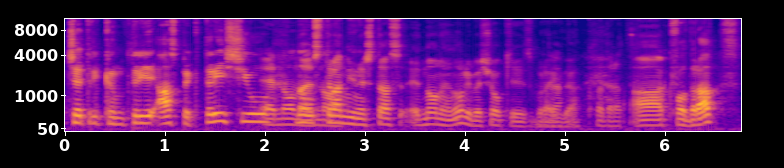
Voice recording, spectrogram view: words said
4 към 3 аспект ratio, много едно. странни неща. Едно на едно ли беше? Окей, забравих, да Квадрат. а, квадрат.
